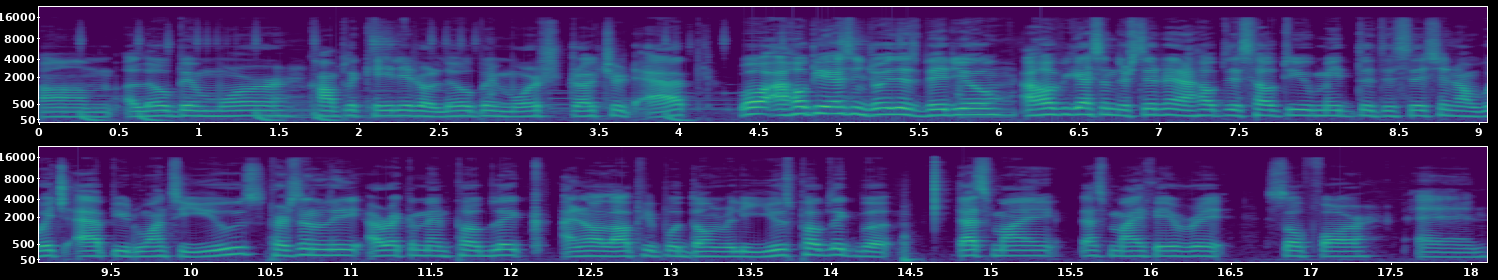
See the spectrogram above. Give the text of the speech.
um, a little bit more complicated or a little bit more structured app. Well, I hope you guys enjoyed this video. I hope you guys understood it. I hope this helped you make the decision on which app you'd want to use. Personally, I recommend Public. I know a lot of people don't really use Public, but that's my that's my favorite so far and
